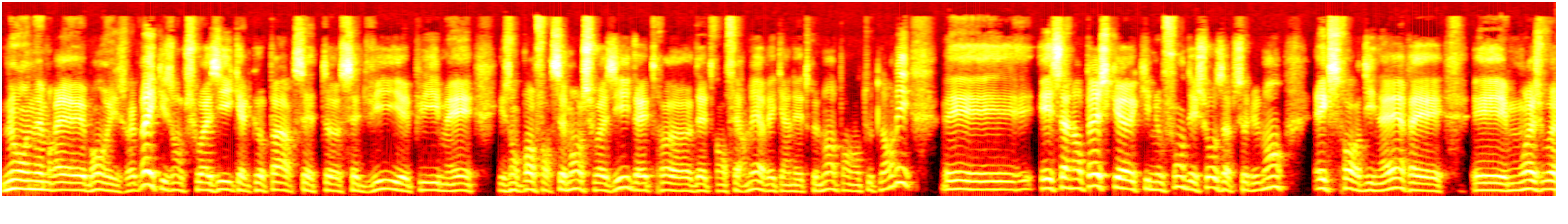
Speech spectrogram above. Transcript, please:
nous, on aimerait, bon, c'est vrai qu'ils ont choisi quelque part cette, cette vie, et puis, mais ils n'ont pas forcément choisi d'être, d'être enfermés avec un être humain pendant toute leur vie. Et, et ça n'empêche qu'ils nous font des choses absolument extraordinaires. Et, et moi, je vois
